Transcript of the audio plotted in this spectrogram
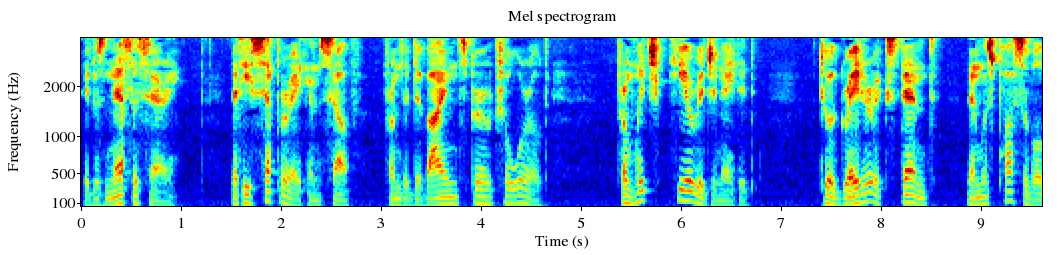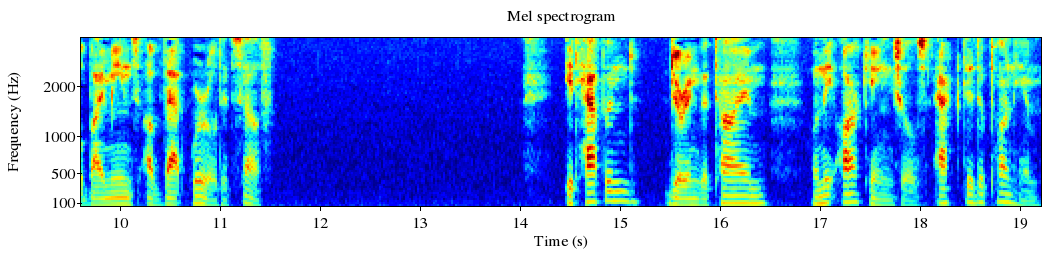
it was necessary that he separate himself from the divine spiritual world, from which he originated, to a greater extent than was possible by means of that world itself. It happened during the time when the archangels acted upon him,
